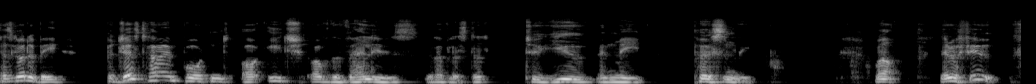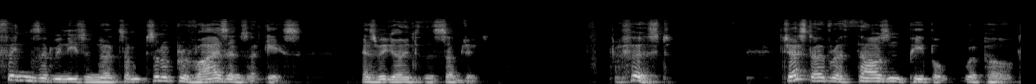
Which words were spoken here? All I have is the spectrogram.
has got to be but just how important are each of the values that I've listed to you and me personally? Well, there are a few things that we need to note, some sort of provisos, I guess, as we go into the subject. First, just over a thousand people were polled.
